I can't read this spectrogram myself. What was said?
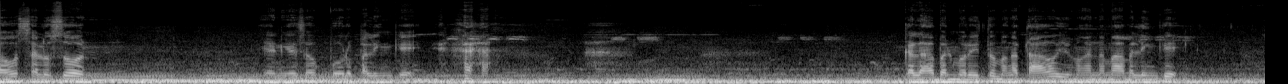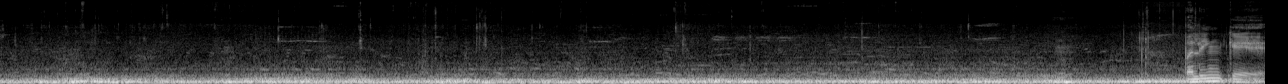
ako sa Luzon. Yan guys oh, puro palengke. Kalaban mo rito mga tao yung mga namamalingke palingke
